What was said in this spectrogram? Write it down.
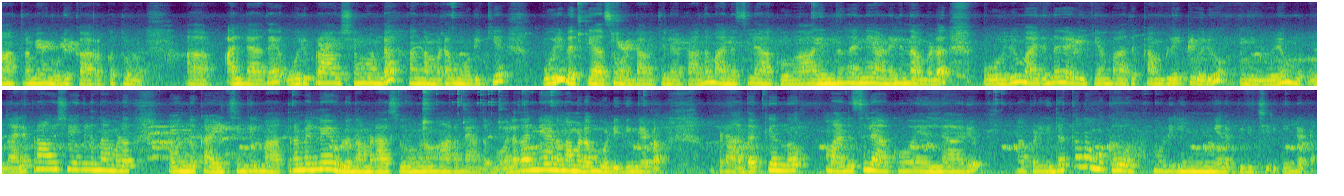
മാത്രമേ മുടി കറക്കത്തുള്ളൂ. അല്ലാതെ ഒരു പ്രാവശ്യം കൊണ്ട് നമ്മുടെ മുടിക്ക് ഒരു വ്യത്യാസം ഉണ്ടാവത്തില്ല കേട്ടോ. അത് മനസ്സിലാക്കുക. എന്ത് തന്നെയാണെങ്കിലും നമ്മൾ ഒരു മരുന്ന് കഴിക്കുമ്പോൾ അത് കംപ്ലീറ്റ് ഒരു ഒരു മൂന്നാൽ പ്രാവശ്യമെങ്കിലും നമ്മൾ ഒന്ന് കഴിച്ചെങ്കിൽ മാത്രമല്ലേ ഉള്ളൂ നമ്മുടെ അസുഖങ്ങൾ മാറുന്നത് അതുപോലെ തന്നെയാണ് നമ്മുടെ മുടിക്കും കേട്ടോ. അപ്പോൾ അതൊക്കെ ഒന്ന് മനസ്സിലാക്കുക എല്ലാവരും അപ്പോൾ ഇതൊക്കെ നമുക്ക് മുടിയിൽ ഇങ്ങനെ പിടിച്ചിരിക്കും കേട്ടോ.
